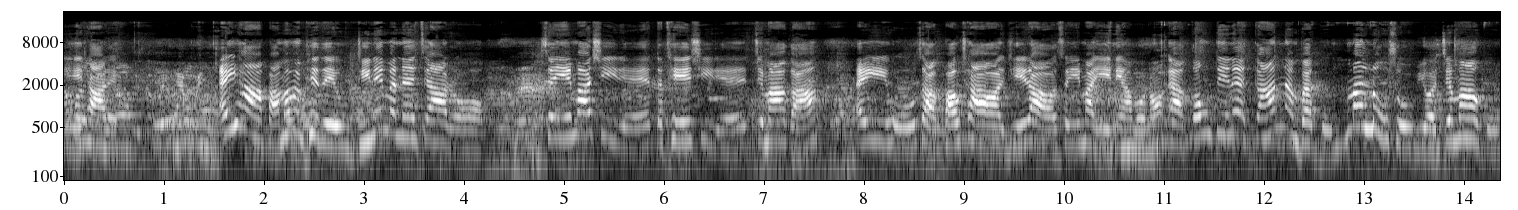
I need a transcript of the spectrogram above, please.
ရေးထားတယ်အဲ့ဒီဟာဘာမှမဖြစ်သေးဘူးဒီနေ့မနေ့ကျတော့စည်ရင်မရှိတယ်တထေးရှိတယ်ကျမကအဲ့ဒီဟိုဥစားဘောက်ချရေးတာစည်ရင်မရေးနေတာပေါ့နော်အဲ့ကုန်းတင်တဲ့ကားနံပါတ်ကိုမှတ်လို့ဆိုပြီးတော့ကျမကို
